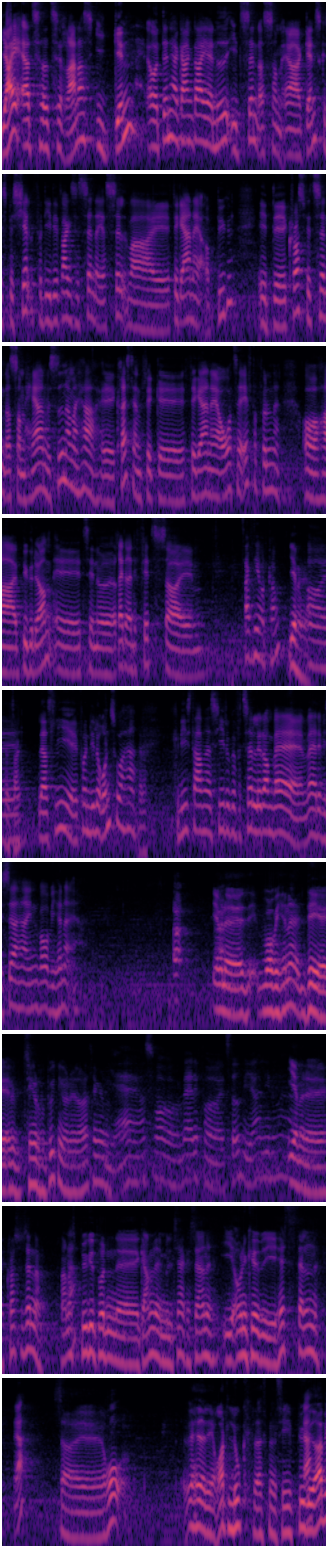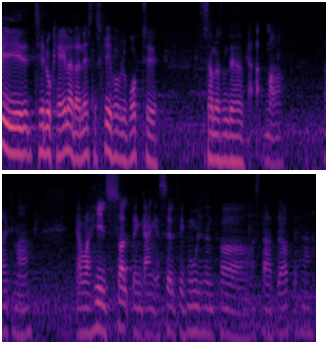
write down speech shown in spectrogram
Jeg er taget til Randers igen, og den her gang der er jeg nede i et center, som er ganske specielt, fordi det er faktisk et center, jeg selv var, øh, fik æren af at bygge. Et uh, CrossFit-center, som herren ved siden af mig her, uh, Christian, fik, fik æren af at overtage efterfølgende, og har bygget det om til noget rigtig, rigtig fedt. Så tak fordi jeg måtte komme. Jamen, og, uh, ja, tak. Lad os lige få en lille rundtur her. Ja. Kan lige starte med at sige, du kan fortælle lidt om, hvad, hvad er det, vi ser herinde, hvor vi er henne af? Jamen, øh, hvor er vi henne? Det, øh, tænker du på bygningerne, eller hvad tænker du? Ja, også hvor, hvad er det for et sted, vi er lige nu her? Jamen, øh, CrossFit Center. Randers Ja. bygget på den øh, gamle militærkaserne i ovenikøbet i hestestallene. Ja, Så øh, rå, hvad hedder det, råt look, lad os man sige. Bygget Ja. op i, til lokaler, der næsten skriger på at blive brugt til, til sådan noget som det her. Ja, meget. Rigtig meget. Jeg var helt solgt, dengang jeg selv fik muligheden for at starte det op, det her.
